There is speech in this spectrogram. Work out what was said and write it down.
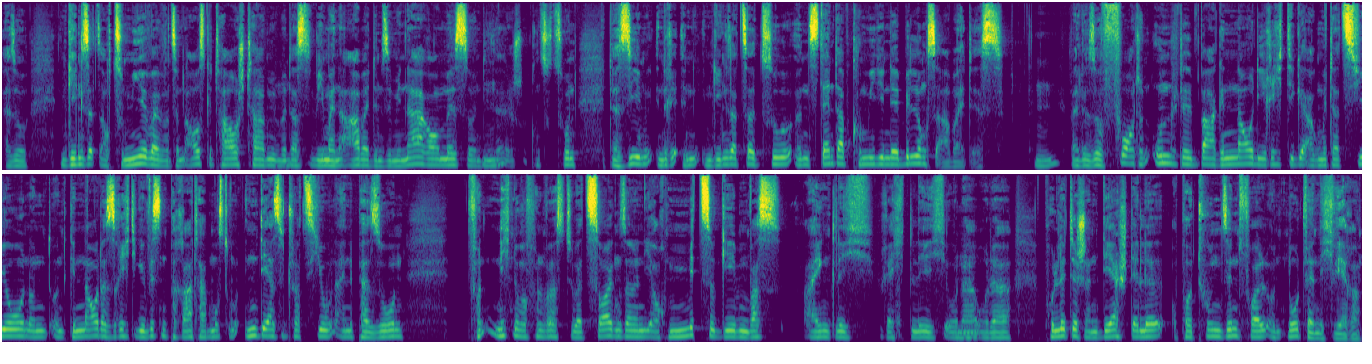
also im Gegensatz auch zu mir, weil wir uns dann ausgetauscht haben über mhm. das, wie meine Arbeit im Seminarraum ist und diese mhm. Konstruktion, dass sie im, im Gegensatz dazu ein Stand-up-Comedian der Bildungsarbeit ist. Mhm. Weil du sofort und unmittelbar genau die richtige Argumentation und, und genau das richtige Wissen parat haben musst, um in der Situation eine Person von, nicht nur von was zu überzeugen, sondern ihr auch mitzugeben, was eigentlich rechtlich oder, mhm. oder politisch an der Stelle opportun, sinnvoll und notwendig wäre.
